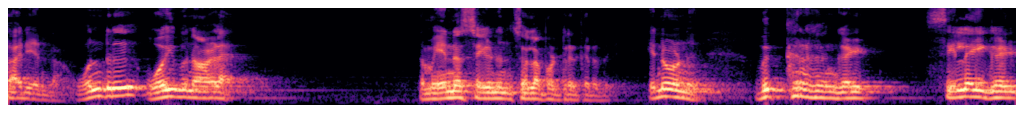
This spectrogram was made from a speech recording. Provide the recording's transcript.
காரியம்தான். ஒன்று ஓய்வு நாளை. நம்ம என்ன செய்யணும்னு சொல்லப்பட்டிருக்கிறது. இன்னொன்று விக்கிரகங்கள் சிலைகள்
